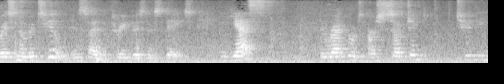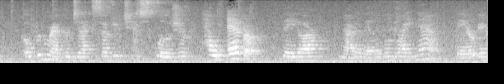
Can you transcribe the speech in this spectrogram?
Choice number two, inside the three business days. Yes, the records are subject to the Open Records Act, subject to disclosure. However, they are not available right now. They are in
